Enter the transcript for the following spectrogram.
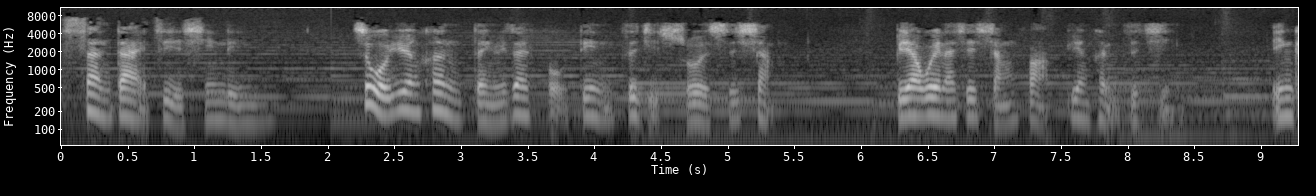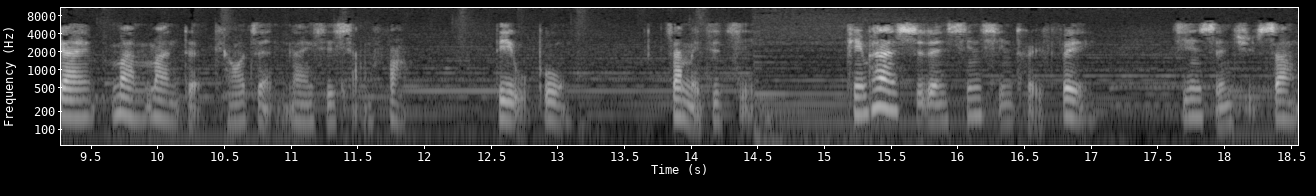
善待自己的心灵。自我怨恨等于在否定自己所有思想，不要为那些想法怨恨自己，应该慢慢的调整那一些想法。第五步，赞美自己，评判使人心情颓废、精神沮丧，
